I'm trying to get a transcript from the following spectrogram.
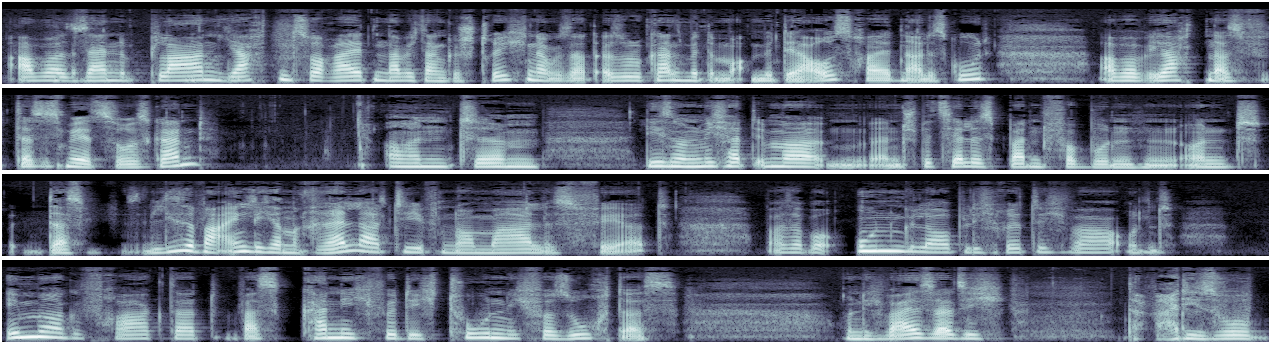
aber seine Plan, Yachten zu reiten, habe ich dann gestrichen, habe gesagt, also du kannst mit, dem, mit der ausreiten, alles gut, aber Yachten, das, das ist mir jetzt so riskant. Und ähm, Lise und mich hat immer ein spezielles Band verbunden. Und das, Lise war eigentlich ein relativ normales Pferd, was aber unglaublich rittig war und immer gefragt hat, was kann ich für dich tun? Ich versuche das. Und ich weiß, als ich da war die so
